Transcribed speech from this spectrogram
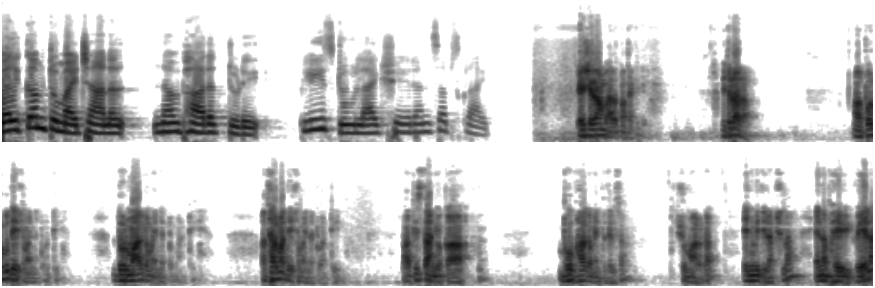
Welcome to my channel Nav Bharat today please do like share and subscribe జై శ్రీరామ్ భారత్ మాతకి మిత్రులారా మా పొరుగు దేశమైనటువంటి దుర్మార్గమైనటువంటి అధర్మ దేశమైనటువంటి పాకిస్తాన్ యొక్క భూభాగం ఎంత తెలుసా? సుమారుగా ఎనిమిది లక్షల ఎనభై వేల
